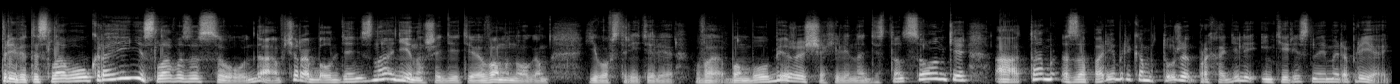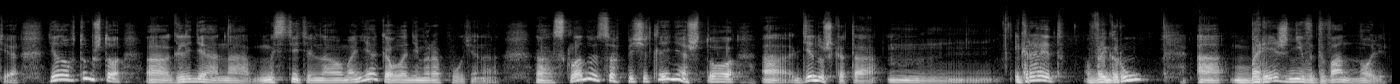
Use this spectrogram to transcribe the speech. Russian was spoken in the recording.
Привет и слава Украине, слава ЗСУ. Да, вчера был День знаний, наши дети во многом его встретили в бомбоубежищах или на дистанционке, а там за поребриком тоже проходили интересные мероприятия. Дело в том, что, а, глядя на мстительного маньяка Владимира Путина, а, складывается впечатление, что а, дедушка-то играет в игру Брежнев 2.0.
